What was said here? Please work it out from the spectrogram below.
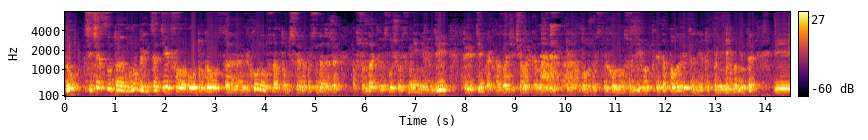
Ну, сейчас вот э, много инициатив э, от руководства Верховного суда, в том числе, допустим, да, даже обсуждать и выслушивать мнение людей перед тем, как назначить человека на э, должность Верховного судьи. Вот это положительные, я так понимаю, моменты. И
